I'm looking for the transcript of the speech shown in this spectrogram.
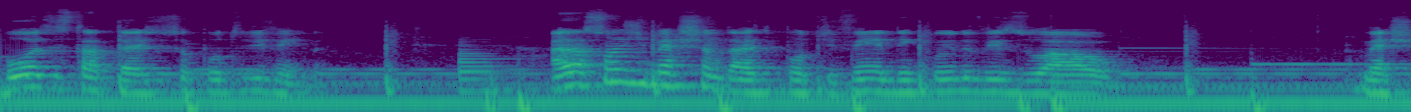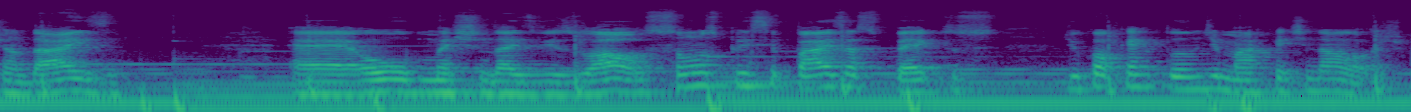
boas estratégias do seu ponto de venda. As ações de merchandising do ponto de venda, incluindo visual merchandising é, ou merchandising visual, são os principais aspectos de qualquer plano de marketing na loja.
